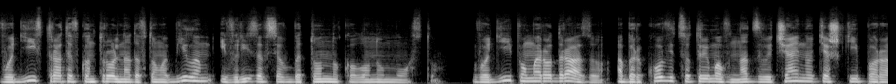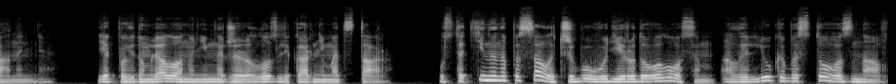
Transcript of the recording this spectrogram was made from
Водій втратив контроль над автомобілем і врізався в бетонну колону мосту. Водій помер одразу, а Берковіц отримав надзвичайно тяжкі поранення. як повідомляло анонімне джерело з лікарні Медстар. У статті не написали, чи був водій родоволосим, але Люк і без того знав,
